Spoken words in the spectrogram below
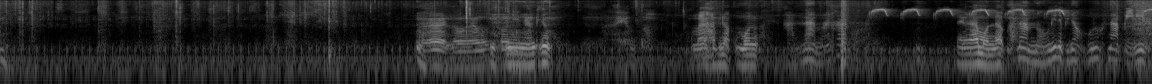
มอ่าน้องงามอืมน้องดินงามพี่น้อง ไปครับมาครับ พี่น้องหมุนหันหน้ามาค่ะในเวลาหมุนครับน้ำหนองนี่เนี่ยพี่น้องรู้หน้าปีนี้น่ะ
